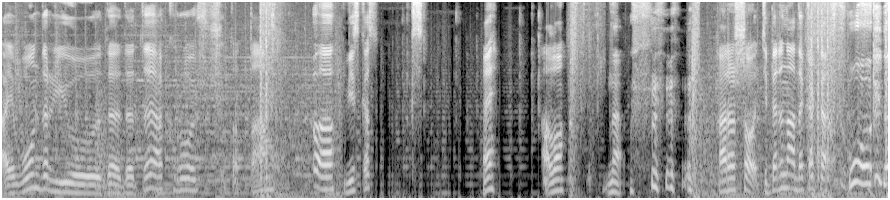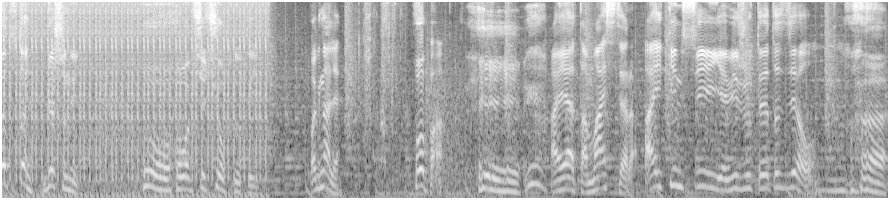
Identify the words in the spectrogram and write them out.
I wonder you... Да-да-да, кровь, что-то там. А, вискас. Кс. Э, алло. На. Хорошо, теперь надо как-то... О, отстань, бешеный. О, вообще чокнутый. Погнали. Опа. А я-то мастер. I can see, я вижу, ты это сделал.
